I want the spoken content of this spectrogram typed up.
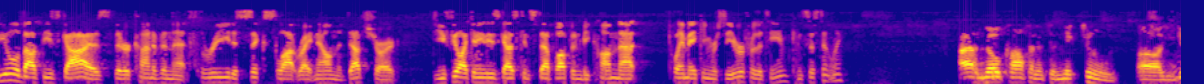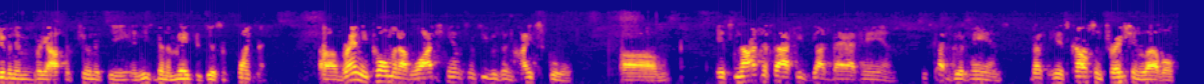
feel about these guys that are kind of in that three to six slot right now in the depth chart? Do you feel like any of these guys can step up and become that playmaking receiver for the team consistently? I have no confidence in Nick Toon. Uh, you've given him every opportunity, and he's been a major disappointment. Uh, Brandon Coleman, I've watched him since he was in high school. Um, it's not the fact he's got bad hands. He's got good hands, but his concentration level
